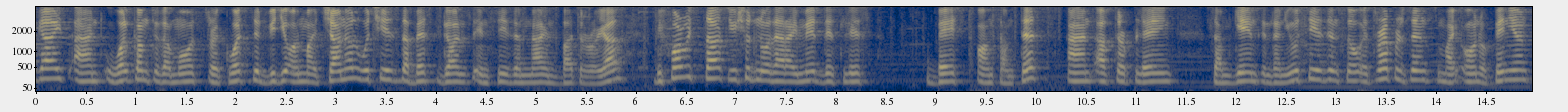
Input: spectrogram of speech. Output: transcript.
guys and welcome to the most requested video on my channel which is the best guns in season 9 battle royale. Before we start you should know that I made this list based on some tests and after playing some games in the new season so it represents my own opinion.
